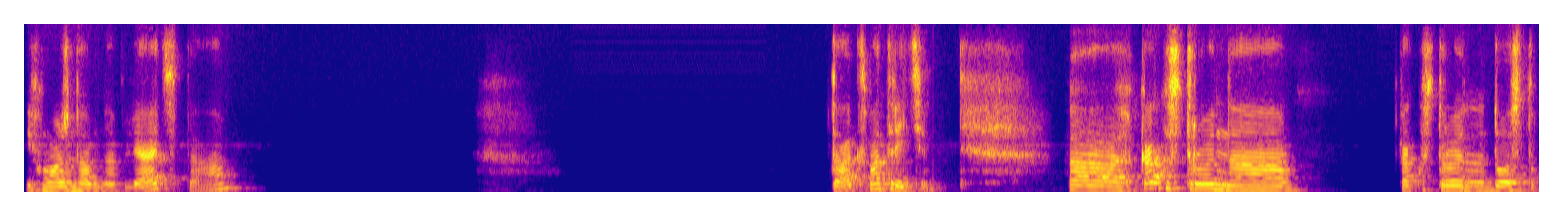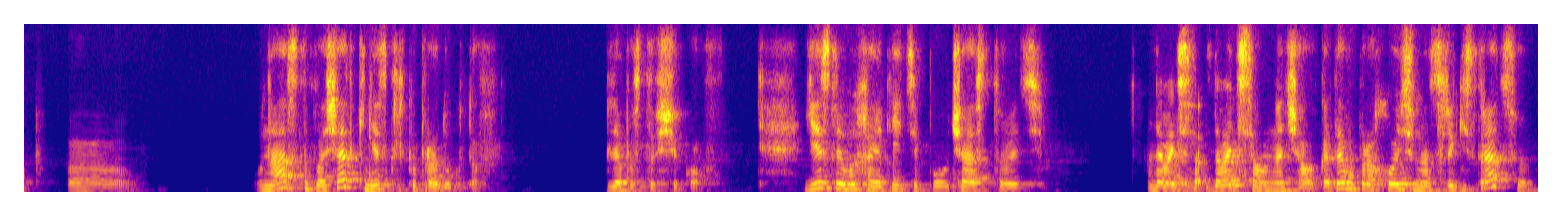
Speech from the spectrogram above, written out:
Их можно обновлять, да. Так, смотрите, а, как устроено, как устроен доступ. У нас на площадке несколько продуктов для поставщиков. Если вы хотите поучаствовать Давайте, давайте с самого начала. Когда вы проходите у нас регистрацию,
